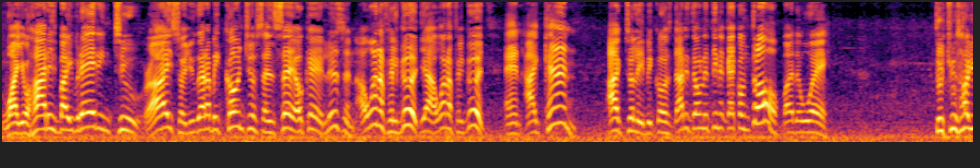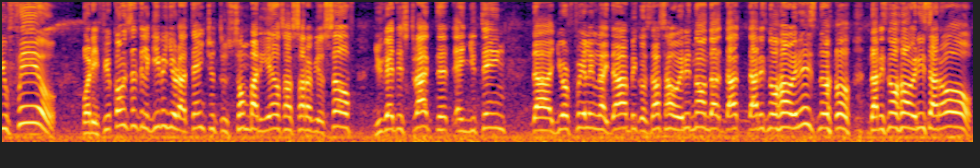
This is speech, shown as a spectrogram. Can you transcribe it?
what your heart is vibrating to, right? So you gotta be conscious and say, okay, listen, I wanna feel good. Yeah, I wanna feel good. And I can actually because that is the only thing I can control, by the way to choose how you feel. But if you're constantly giving your attention to somebody else outside of yourself, you get distracted and you think that you're feeling like that because that's how it is. No, that, that, that is not how it is. No, no, that is not how it is at all.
